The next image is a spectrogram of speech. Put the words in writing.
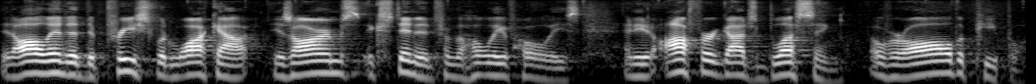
it all ended, the priest would walk out, his arms extended from the Holy of Holies, and he'd offer God's blessing over all the people.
